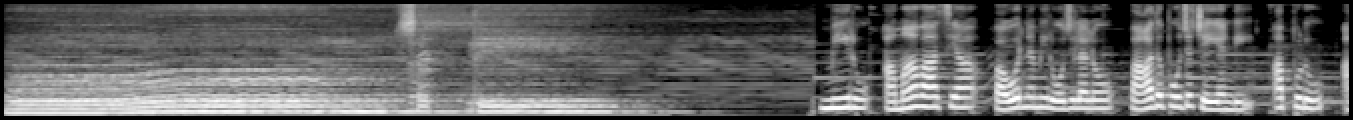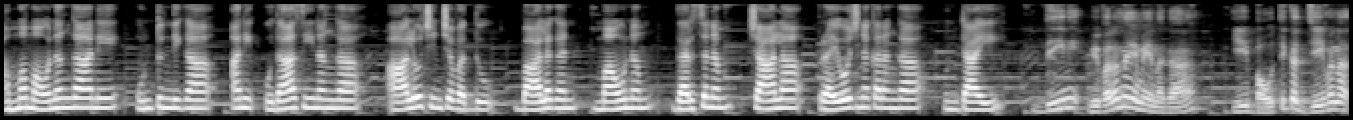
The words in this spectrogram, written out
మీరు అమావాస్య పౌర్ణమి రోజులలో పాదపూజ చేయండి. అప్పుడు అమ్మ మౌనంగానే ఉంటుందిగా అని ఉదాసీనంగా ఆలోచించవద్దు. బాలగన్ మౌనం దర్శనం చాలా ప్రయోజనకరంగా ఉంటాయి. దీని వివరణ ఏమైనగా? ఈ భౌతిక జీవన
